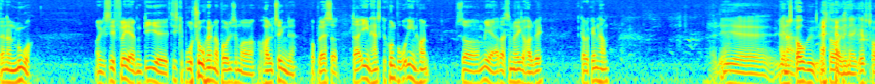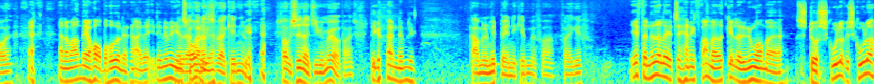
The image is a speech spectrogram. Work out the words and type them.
danner en mur. Og jeg kan se, at flere af dem, de, øh, de skal bruge to hænder på ligesom at holde tingene på plads. Og der er en, han skal kun bruge en hånd, så mere er der simpelthen ikke at holde ved. Kan du kende ham? Det er øh, Han Jan er- Skovby, der står i en AGF-trøje. Han er meget mere hård på hovedet, end han har i dag. Det er nemlig Det er Jens derfor, han er Skovby. så svær at kende jo. Står ved siden af Jimmy Mør, faktisk. Det gør han nemlig. Gammel midtbane kæmpe fra, fra AGF. Efter nederlaget til Herning Fremad gælder det nu om at stå skulder ved skulder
